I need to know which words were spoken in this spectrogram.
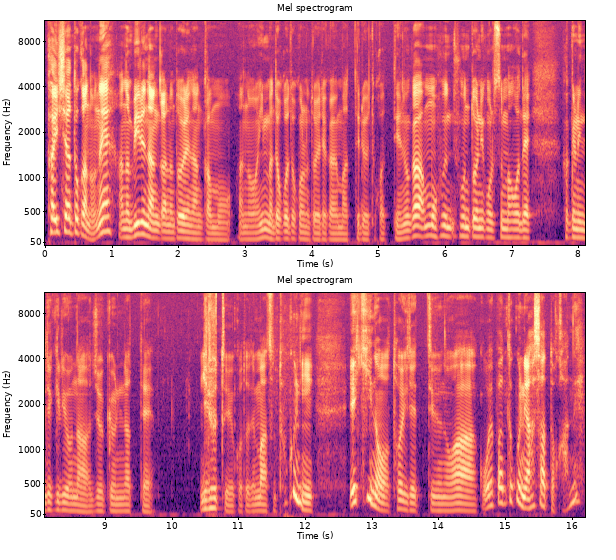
会社とかのねあのビルなんかのトイレなんかもあの今どこどこのトイレが埋まってるとかっていうのがもう本当にこのスマホで確認できるような状況になっているということで、まあ、その特に駅のトイレっていうのはこうやっぱ特に朝とかね、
